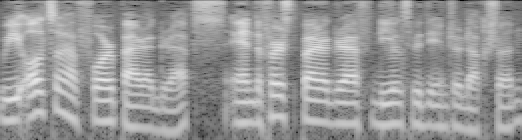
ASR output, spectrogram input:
We also have four paragraphs, and the first paragraph deals with the introduction.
